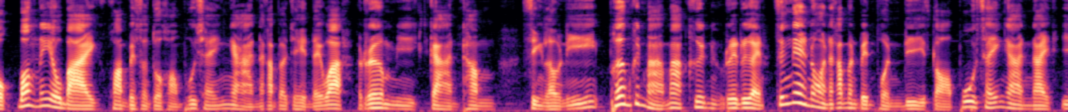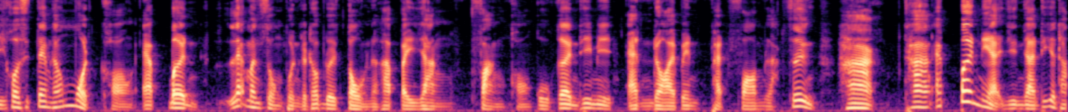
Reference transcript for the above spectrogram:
ปกป้องนโยบายความเป็นส่วนตัวของผู้ใช้งานนะครับ เราจะเห็นได้ว่าเริ่มมีการทำสิ่งเหล่านี้เพิ่มขึ้นมามากขึ้นเรื่อยๆ ซึ่งแน่นอนนะครับ มันเป็นผลดีต่อผู้ใช้งานใน ecosystem ทั้งหมดของ Apple และมันส่งผลกระทบโดยตรงนะครับ ไปยังฝั่งของ Google ที่มี Android เป็นแพลตฟอร์มหลัก ซึ่งหากทาง Apple เนี่ยยืนยันที่จะท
